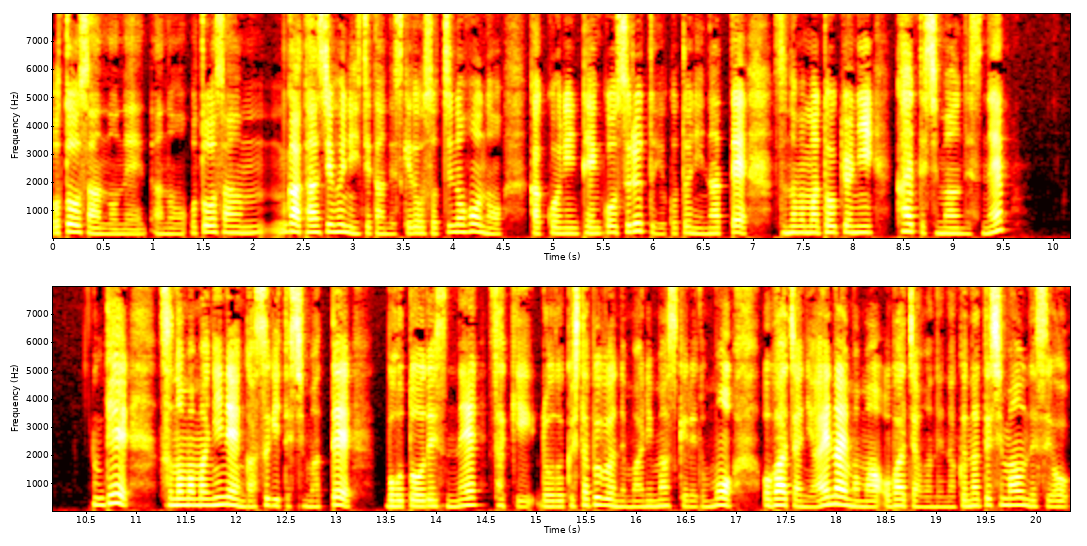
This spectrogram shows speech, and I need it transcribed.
お父さんのね、あの、お父さんが単身赴任してたんですけど、そっちの方の学校に転校するということになって、そのまま東京に帰ってしまうんですね。で、そのまま2年が過ぎてしまって、冒頭ですね、さっき朗読した部分でもありますけれども、おばあちゃんに会えないままおばあちゃんはね、亡くなってしまうんですよ。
